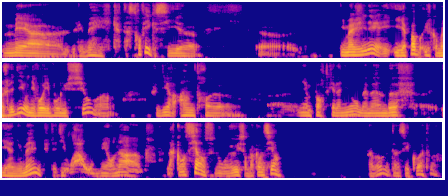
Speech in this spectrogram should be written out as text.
mais euh, l'humain est catastrophique. Si euh, euh imaginez, il n'y a pas, comme je l'ai dit, au niveau évolution, hein, je veux dire entre n'importe quel animal, même un bœuf et un humain, tu te dis waouh, mais on a la conscience. Nous, eux, ils sont pas conscients. Ah bon, mais c'est quoi, toi?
